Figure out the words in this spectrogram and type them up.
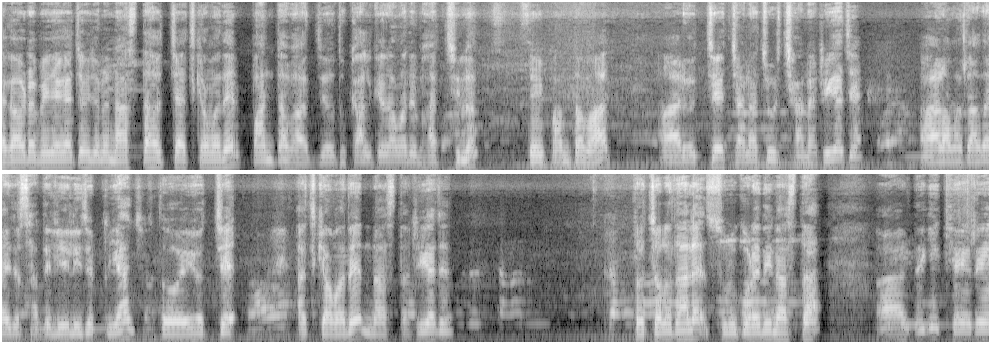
এগারোটা বেজে গেছে, ওই জন্য নাস্তা হচ্ছে আজকে আমাদের পান্তা ভাত। যেহেতু কালকে আমাদের ভাত ছিল, সেই পান্তা ভাত আর হচ্ছে চানাচুর ছানা, ঠিক আছে? আর আমার দাদা এই যে সাথে নিয়ে নিয়েছে পেঁয়াজ, তো এই হচ্ছে আজকে আমাদের নাস্তা, ঠিক আছে? তো চলো তাহলে শুরু করে দিই নাস্তা। আর দেখি খেয়ে দিয়ে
